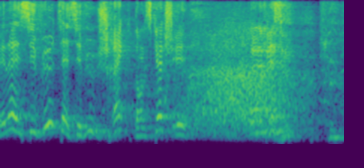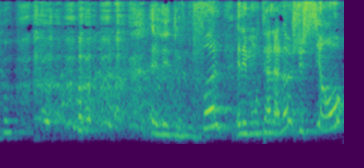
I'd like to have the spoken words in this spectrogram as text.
Et là, elle s'est vue, tu sais, elle s'est vue Shrek dans le sketch et. Elle, est devenue folle. Elle est montée à la loge juste ici en haut.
